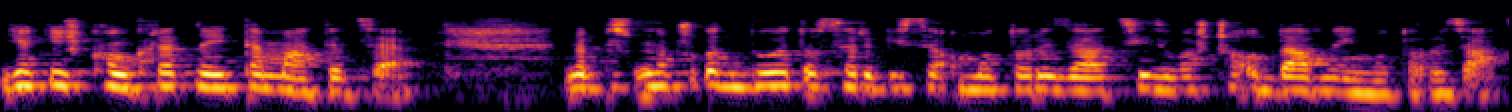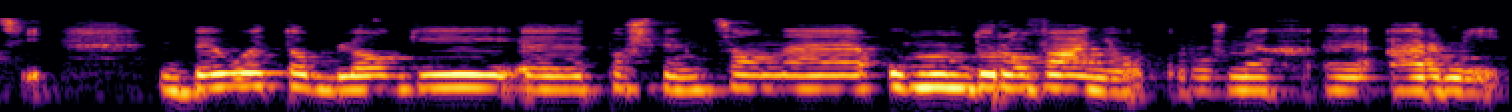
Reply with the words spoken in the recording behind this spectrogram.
jakiejś konkretnej tematyce. Na, na, przykład były to serwisy o motoryzacji, zwłaszcza o dawnej motoryzacji. Były to blogi y, poświęcone umundurowaniu różnych y, armii.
